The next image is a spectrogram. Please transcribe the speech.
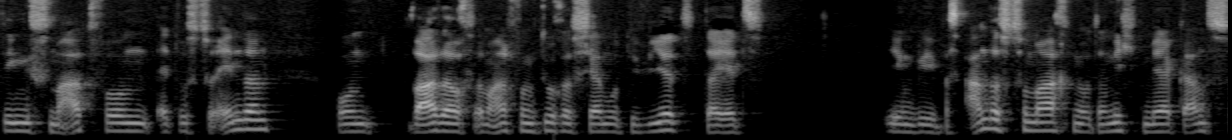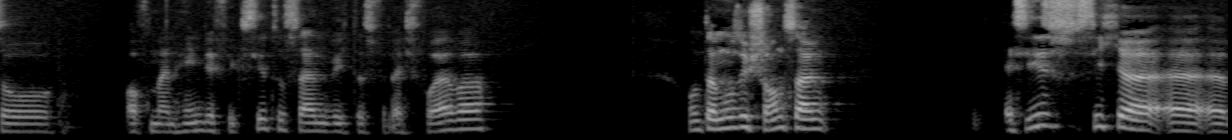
Ding Smartphone etwas zu ändern und war da auch am Anfang durchaus sehr motiviert, da jetzt irgendwie was anders zu machen oder nicht mehr ganz so auf mein Handy fixiert zu sein, wie ich das vielleicht vorher war. Und da muss ich schon sagen, es ist sicher äh, äh,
